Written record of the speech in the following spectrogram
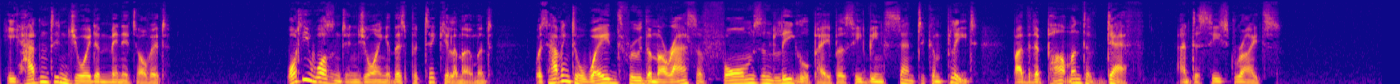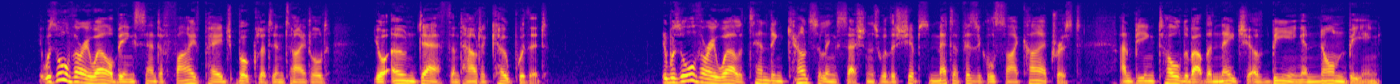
he hadn't enjoyed a minute of it. What he wasn't enjoying at this particular moment was having to wade through the morass of forms and legal papers he'd been sent to complete by the Department of Death and Deceased Rights. It was all very well being sent a five-page booklet entitled Your Own Death and How to Cope with It. It was all very well attending counseling sessions with the ship's metaphysical psychiatrist and being told about the nature of being and non-being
